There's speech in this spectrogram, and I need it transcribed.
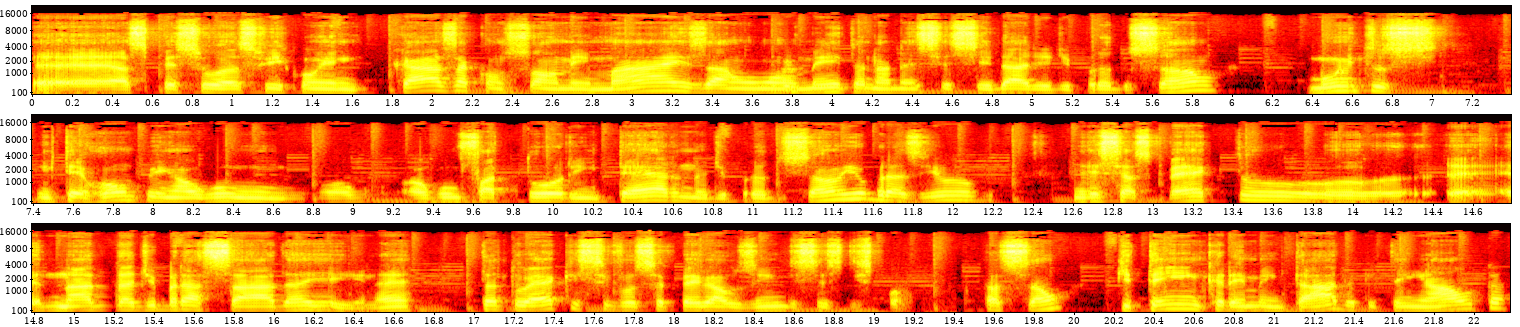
é, as pessoas ficam em casa, consomem mais, há um aumento na necessidade de produção, muitos interrompem algum, algum fator interno de produção e o Brasil, nesse aspecto, é, nada de braçada aí, né? Tanto é que se você pegar os índices de exportação, que tem incrementado, que tem alta,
